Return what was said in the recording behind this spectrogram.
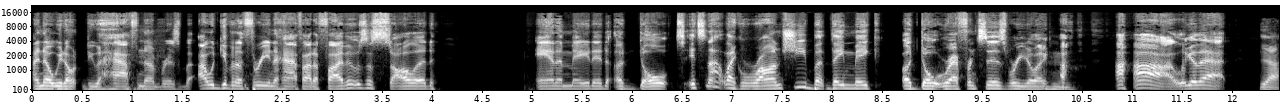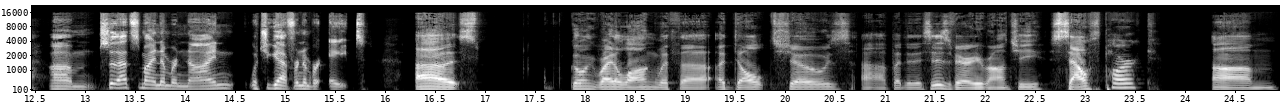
I know we don't do half numbers, but I would give it a three and a half out of five. It was a solid animated adult. It's not like raunchy, but they make adult references where you're like, mm-hmm. ah, ha, look at that. Yeah. Um. So that's my number nine. What you got for number eight? Uh, going right along with uh, adult shows, uh, but this is very raunchy. South Park. Um.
